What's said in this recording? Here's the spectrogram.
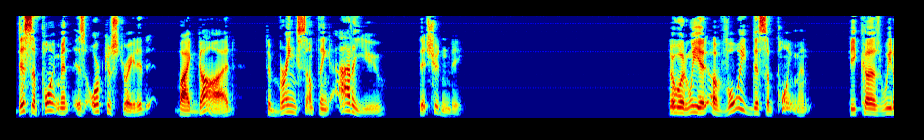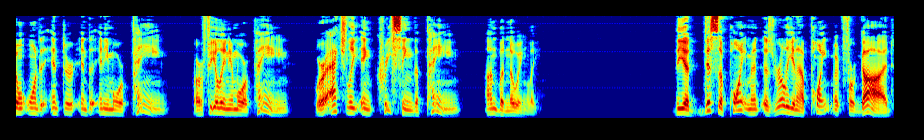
Disappointment is orchestrated by God to bring something out of you that shouldn't be. So when we avoid disappointment because we don't want to enter into any more pain or feel any more pain, we're actually increasing the pain unbeknowingly. The uh, disappointment is really an appointment for God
